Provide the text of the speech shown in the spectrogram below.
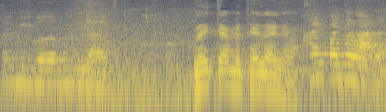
ไม่มีเบอร์ไม่มีอะไรแล้วไอ้แจ็คมันใช้อะไรเนาะใครไปตลาดอะ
